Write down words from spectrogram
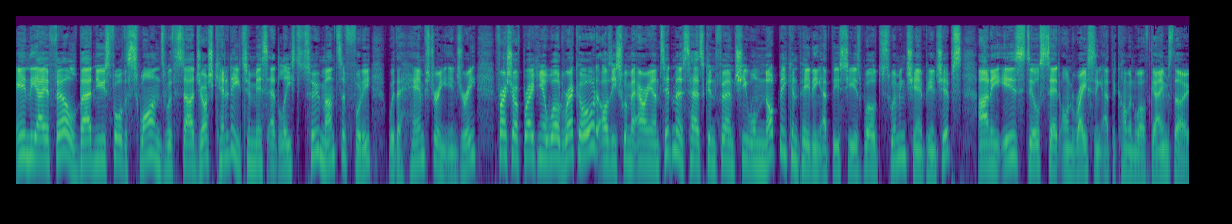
In the AFL, bad news for the Swans with star Josh Kennedy to miss at least two months of footy with a hamstring injury. Fresh off breaking a world record, Aussie swimmer Ariarne Titmus has confirmed she will not be competing at this year's World Swimming Championships. Arnie is still set on racing at the Commonwealth Games, though.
